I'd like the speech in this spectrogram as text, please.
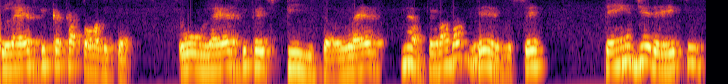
lésbica católica ou lésbica espírita. Lés... Não, não tem nada a ver. Você tem o direito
